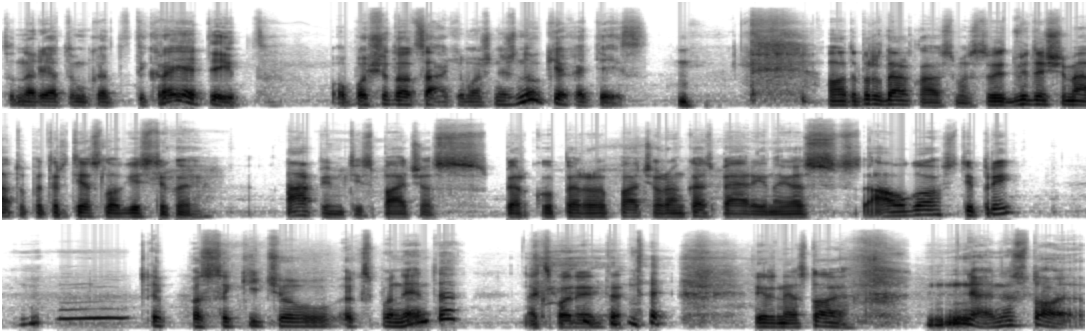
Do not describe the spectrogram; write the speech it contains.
tu norėtum, kad tikrai ateitų. O po šito atsakymo aš nežinau, kiek ateis. O dabar dar klausimas. 20 metų patirties logistikoje. Apimtys pačios per, per pačio rankas pereina, jos augo stipriai, Taip pasakyčiau, eksponentė? eksponentė. Ir nestoja. Ne, nestoja.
